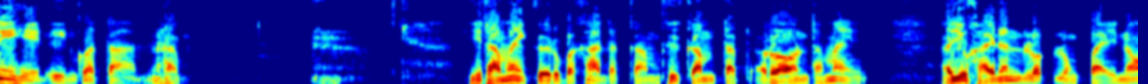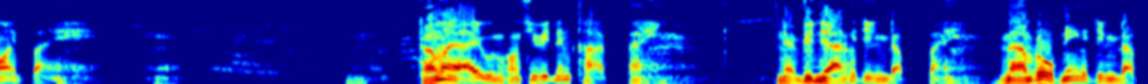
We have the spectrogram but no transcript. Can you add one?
มีเหตุอื่นก็ตามนะครับ ที่ทำให้เกิดอุปฆาตกรรม คือกรรมตัดรอนทำให้ อายุไขนั้นลดลงไปน้อยไปทำให้ไออุ่นของชีวิตนั้นขาดไป เนี่ยวิญญาณก็จึงดับไป นามรูปนี้ก็จึงดับ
